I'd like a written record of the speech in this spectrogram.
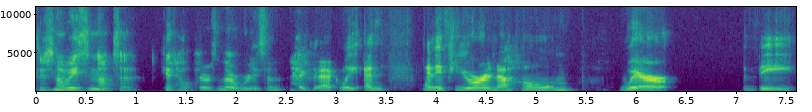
there's no reason not to get help. There's no reason. Exactly. And and if you're in a home where the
